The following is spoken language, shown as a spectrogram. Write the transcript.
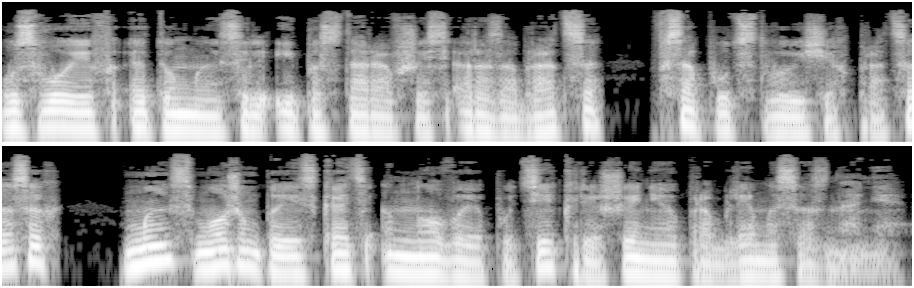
Усвоив эту мысль и постаравшись разобраться в сопутствующих процессах, мы сможем поискать новые пути к решению проблемы сознания.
